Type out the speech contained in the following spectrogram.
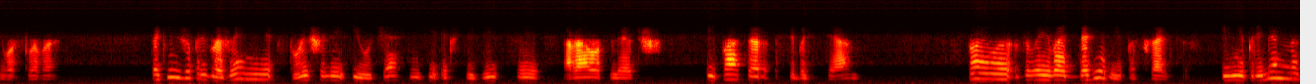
его слова. Такие же предложения слышали и участники экспедиции Раутледж и Патер Себастьян. Стоило завоевать доверие пасхальцев, и непременно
